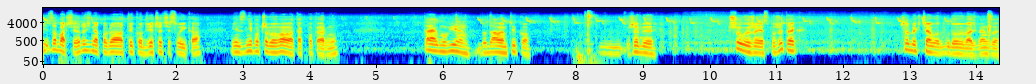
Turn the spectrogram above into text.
I zobaczcie, rodzina pobrała tylko 2 trzecie słoika, więc nie potrzebowała tak pokarmu. Tak jak mówiłem, dodałem tylko, żeby czuły, że jest pożytek, żeby chciały odbudowywać węzę.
